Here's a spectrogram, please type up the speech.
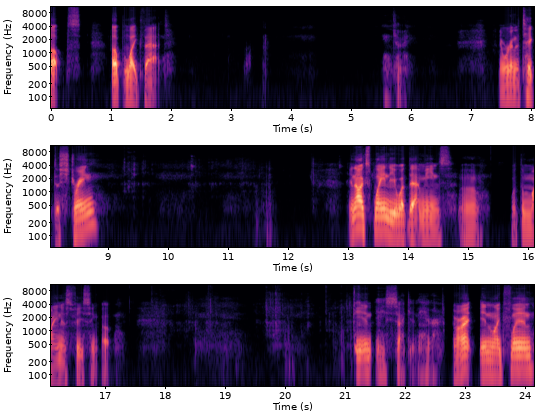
ups, up like that. Okay. And we're going to take the string. And I'll explain to you what that means uh, with the minus facing up. in a second here. All right, in like Flynn,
